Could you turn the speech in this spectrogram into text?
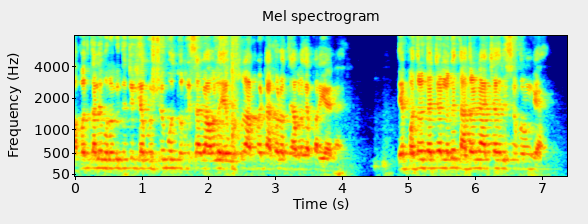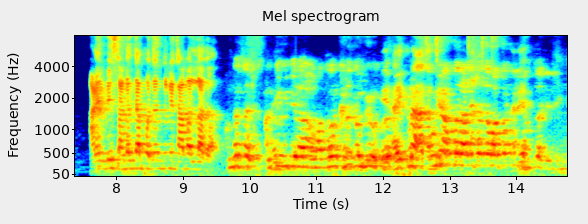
आपत्कालीन बरोबर त्याच्या ह्या गोष्टी बोलतो की साहेब आम्हाला हे उचलून आपण टाकलं त्यामुळे आम्हाला काय पर्याय नाही. ते पत्र त्याच्यावर लगेच तातडीने आजच्या रिसिव्ह करून घ्या. आणि मी सांगेल त्या पद्धतीने तुम्ही कामाला लागा. आमदार साहेब अंत्यविधीला वातावरण खरंच गंभीर होतं. ऐक ना आता कोणी आमदार आले त्याचं वातावरण अरे. शांत झालेलं.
